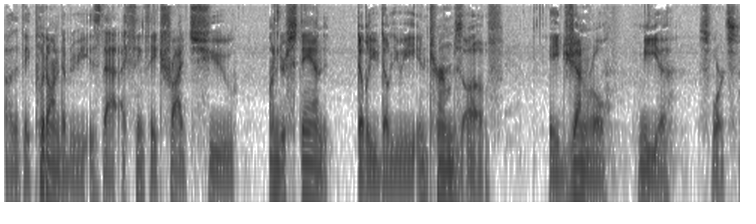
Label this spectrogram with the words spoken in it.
uh, that they put on WWE is that I think they tried to understand WWE in terms of a general media, sports,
